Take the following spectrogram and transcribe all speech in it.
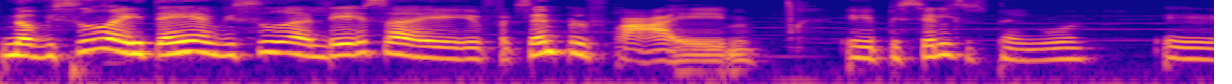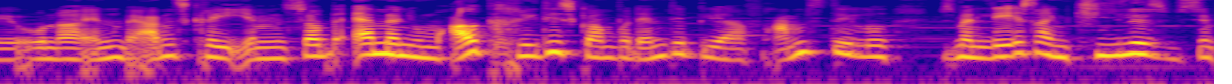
når vi sidder i dag, og vi sidder og læser øh, for eksempel fra øh, øh, besættelsesperioden øh, under 2. verdenskrig, jamen, så er man jo meget kritisk om, hvordan det bliver fremstillet. Hvis man læser en kilde, så siger,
